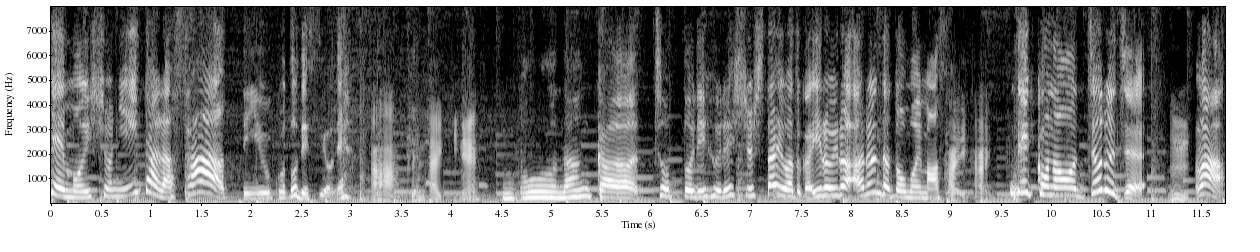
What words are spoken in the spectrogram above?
年も一緒にいたらさあっていうことですよね。ああ倦怠期ね。もうなんかちょっとリフレッシュしたいわとかいろいろあるんだと思います。はいはい。でこのジョルジュうん。は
